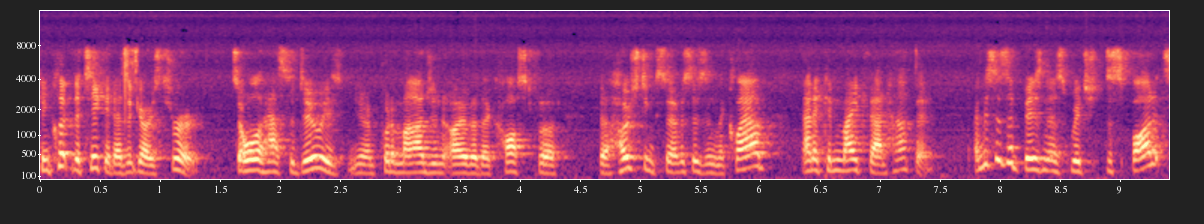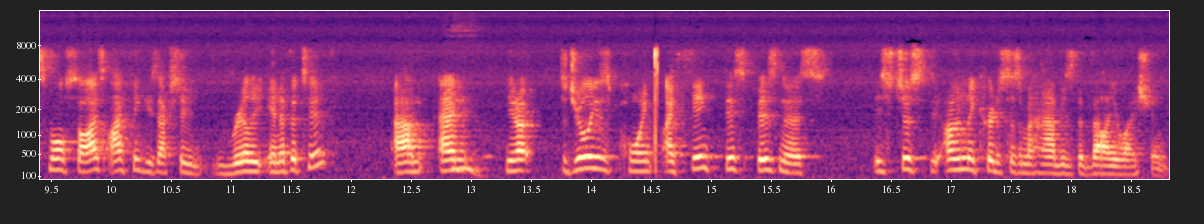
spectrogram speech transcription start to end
can clip the ticket as it goes through. So all it has to do is you know, put a margin over the cost for the hosting services in the cloud, and it can make that happen. And this is a business which, despite its small size, I think is actually really innovative. Um, and you know, to Julia's point, I think this business is just the only criticism I have is the valuation.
